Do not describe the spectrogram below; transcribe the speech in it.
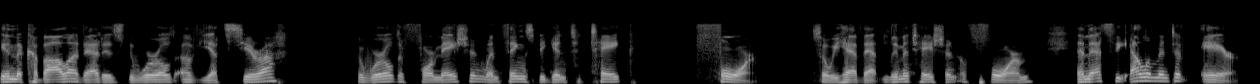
In the Kabbalah, that is the world of Yetzirah, the world of formation when things begin to take form. So we have that limitation of form, and that's the element of air.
